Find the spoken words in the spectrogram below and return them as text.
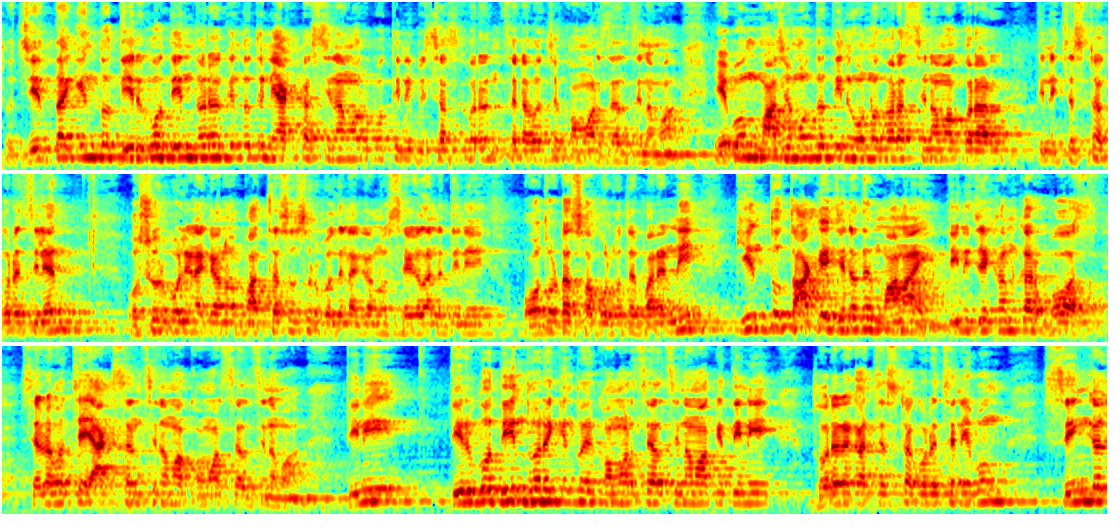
তো জিদ্দা কিন্তু দীর্ঘদিন ধরেও কিন্তু তিনি একটা সিনেমার উপর তিনি বিশ্বাস করেন, সেটা হচ্ছে কমার্শিয়াল সিনেমা এবং মাঝে মধ্যে তিনি অন্য ধরার সিনেমা করার তিনি চেষ্টা করেছিলেন। অসুর বলি না কেন, বাচ্চা শ্বশুর বলি না কেন, সেগুলানে তিনি অতটা সফল হতে পারেননি। কিন্তু তাকে যেটাতে মানায়, তিনি যেখানকার বস সেটা হচ্ছে অ্যাকশন সিনেমা কমার্শিয়াল সিনেমা তিনি দীর্ঘদিন ধরে কিন্তু এই কমার্শিয়াল সিনেমাকে তিনি ধরে রাখার চেষ্টা করেছেন এবং সিঙ্গেল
